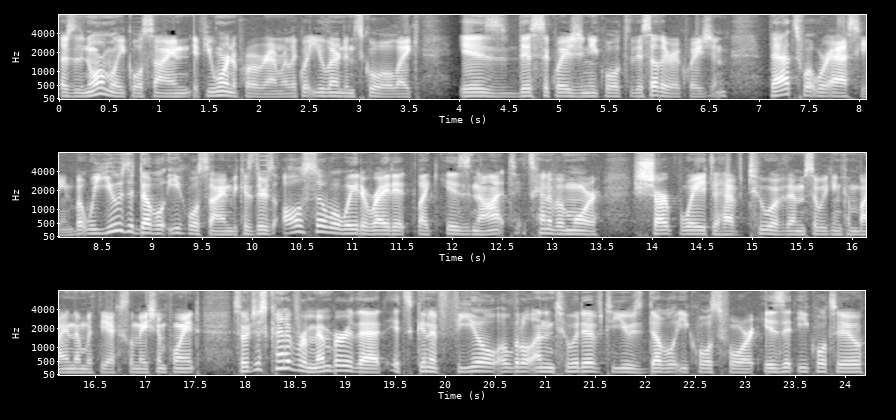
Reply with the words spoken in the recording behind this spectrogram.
as the normal equal sign if you weren't a programmer, like what you learned in school, like is this equation equal to this other equation? That's what we're asking. But we use a double equal sign because there's also a way to write it like is not. It's kind of a more sharp way to have two of them so we can combine them with the exclamation point. So just kind of remember that it's going to feel a little unintuitive to use double equals for is it equal to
